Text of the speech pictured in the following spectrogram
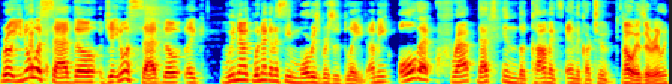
Bro, you know what's sad though, Jay? You know what's sad though? Like we're not we're not gonna see Morbius versus Blade. I mean, all that crap that's in the comics and the cartoon. Oh, is it really?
